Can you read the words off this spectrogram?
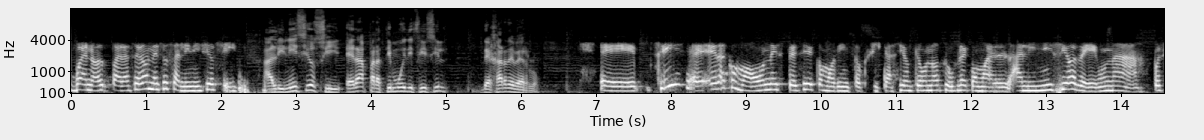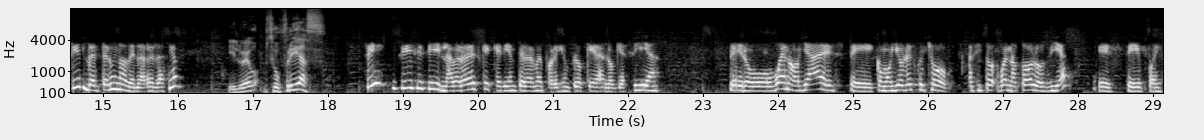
bueno, para ser honestos, al inicio sí. Al inicio sí. ¿Era para ti muy difícil dejar de verlo? Eh, sí, eh, era como una especie como de intoxicación que uno sufre como al, al inicio de una, pues sí, del término de la relación. ¿Y luego sufrías? Sí, sí, sí, sí. La verdad es que quería enterarme, por ejemplo, qué era lo que hacía. Pero bueno, ya este, como yo lo escucho casi bueno, todos los días, este, pues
